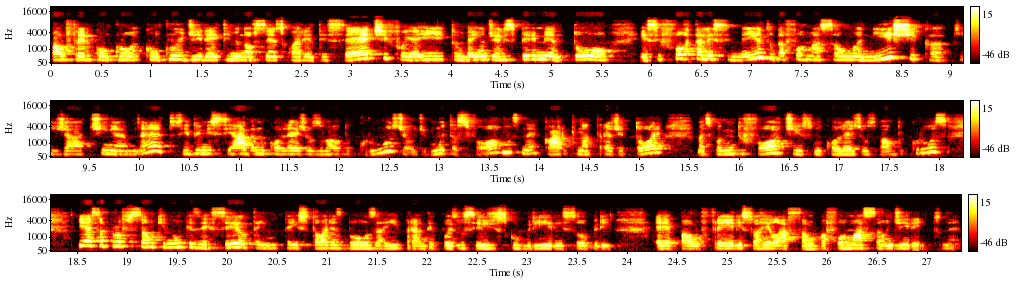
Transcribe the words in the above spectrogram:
Paulo Freire conclui, conclui direito em 1947, foi aí também onde ele experimentou esse fortalecimento da formação humanística, que já tinha né, sido iniciada no Colégio Oswaldo Cruz, de, de muitas formas, né, claro que na trajetória, mas foi muito forte isso no Colégio Oswaldo Cruz, e essa profissão que nunca exerceu, tem, tem histórias boas aí para depois vocês descobrirem sobre é, Paulo Freire e sua relação com a formação em direito, né.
